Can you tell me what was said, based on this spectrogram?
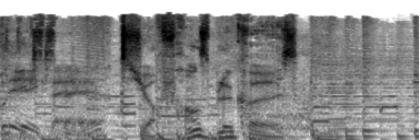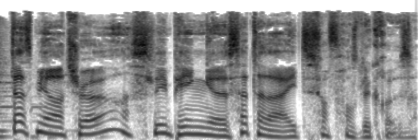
Côté expert sur France Bleu Creuse. Tasmi Archer, Sleeping Satellite sur France Bleu Creuse.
